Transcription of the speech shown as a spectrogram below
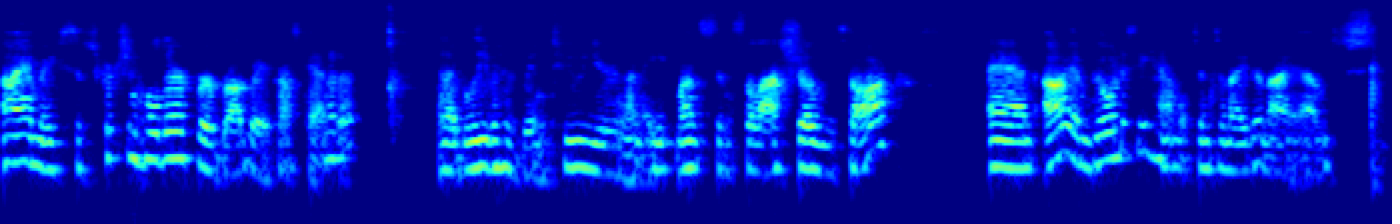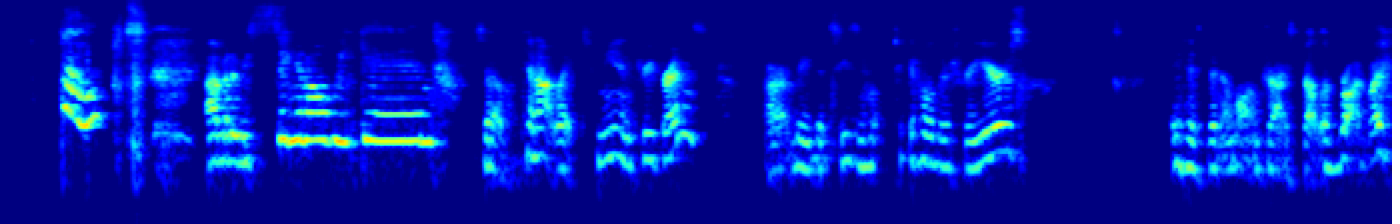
I am a subscription holder for Broadway across Canada. And I believe it has been two years and eight months since the last show we saw. And I am going to see Hamilton tonight and I am stoked. I'm going to be singing all weekend. So cannot wait. Me and three friends are we've been season ticket holders for years. It has been a long dry spell of Broadway.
